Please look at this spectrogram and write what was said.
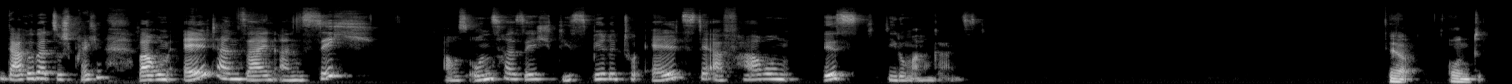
darüber zu sprechen, warum Elternsein an sich aus unserer Sicht die spirituellste Erfahrung ist, die du machen kannst. Ja, und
